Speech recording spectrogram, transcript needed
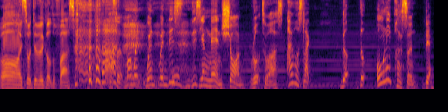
Oh, it's so difficult to fast. But when, when, when this, this young man, Sean, wrote to us, I was like, the, the only person that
